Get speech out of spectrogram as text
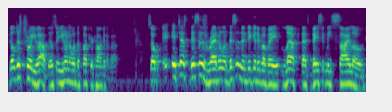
they'll just throw you out they'll say you don't know what the fuck you're talking about so it, it just this is redolent this is indicative of a left that's basically siloed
